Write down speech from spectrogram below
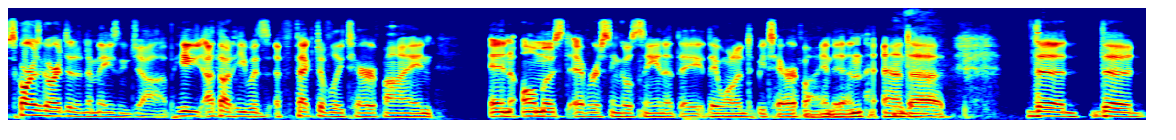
Skarsgård did an amazing job. He, I yeah. thought he was effectively terrifying in almost every single scene that they they wanted to be terrifying in, and uh, the the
